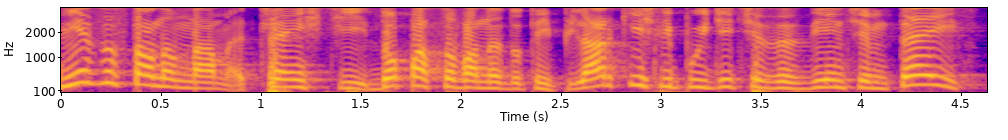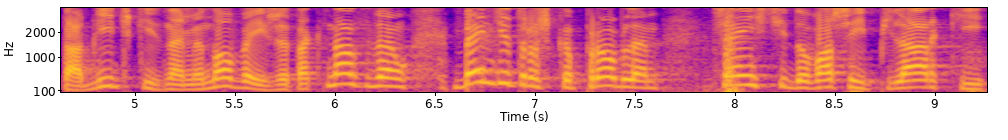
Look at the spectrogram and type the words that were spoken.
nie zostaną nam części dopasowane do tej pilarki. Jeśli pójdziecie ze zdjęciem tej tabliczki znamionowej, że tak nazwę, będzie troszkę problem części do waszej pilarki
